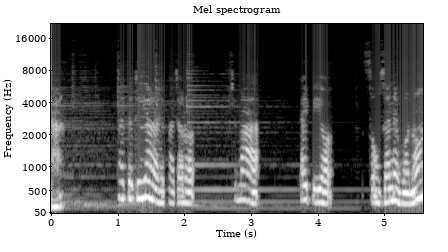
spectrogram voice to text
တာအဲတတိယရတဲ့ခါကျတော့ကျမတိုက်ပြီးတော့စုံစမ်းနေပါတော့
